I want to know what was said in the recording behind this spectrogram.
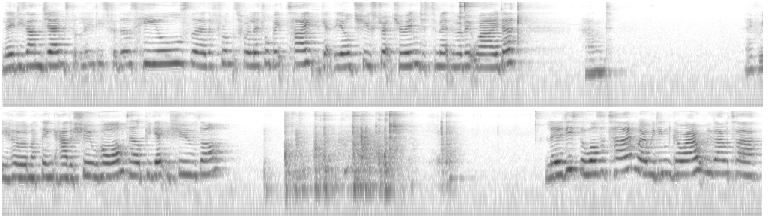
Ladies and gents, but ladies for those heels, the, the fronts were a little bit tight. You get the old shoe stretcher in just to make them a bit wider. And every home, I think, had a shoe horn to help you get your shoes on. Ladies, there was a time where we didn't go out without our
